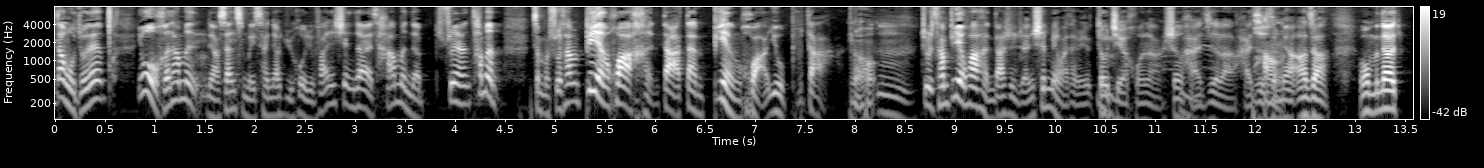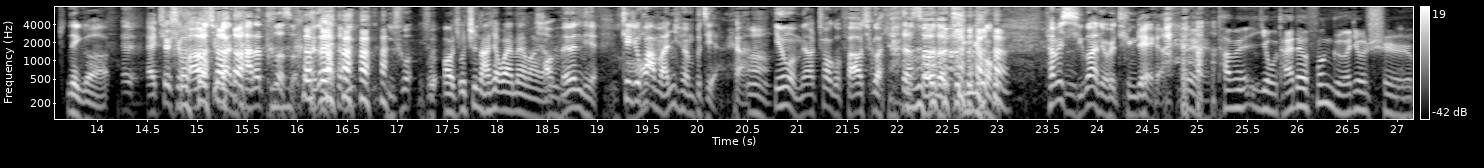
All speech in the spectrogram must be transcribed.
但我昨天，因为我和他们两三次没参加聚会，就发现现在他们的虽然他们怎么说，他们变化很大，但变化又不大。然后嗯就是他们变化很大，是人生变化，他们都结婚了，生孩子了，孩子怎么样啊？这样，我们的那个哎，这是华侨区管他的特色。你你说，你说。哦，我去拿下外卖吗？好，没问题。这句话完全不减，是吧？嗯因为我们要照顾华侨区管他的所有的听众，他们习惯就是听这个。对他们有台的风格就是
